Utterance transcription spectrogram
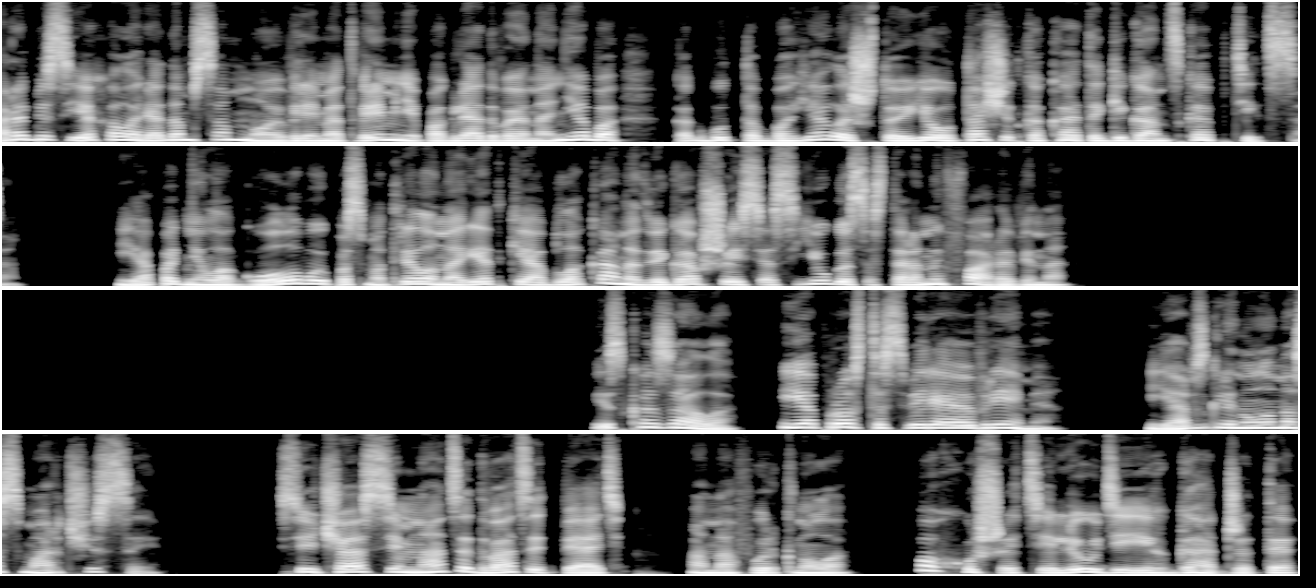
Арабис ехала рядом со мной, время от времени поглядывая на небо, как будто боялась, что ее утащит какая-то гигантская птица. Я подняла голову и посмотрела на редкие облака, надвигавшиеся с юга со стороны Фаровина. И сказала, «Я просто сверяю время». Я взглянула на смарт-часы. «Сейчас 17.25», — она фыркнула. «Ох уж эти люди и их гаджеты.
